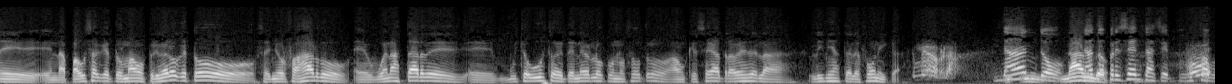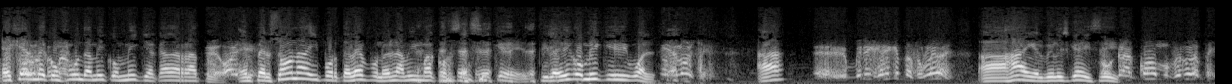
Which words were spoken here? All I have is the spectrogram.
eh, en la pausa que tomamos, primero que todo, señor Fajardo, eh, buenas tardes, eh, mucho gusto de tenerlo con nosotros, aunque sea a través de las líneas telefónicas. ¿Qué me habla? Nando, Nando. Nando, preséntase, por favor. Es que él me confunde a mí con Mickey a cada rato, Oye. en persona y por teléfono, es la misma cosa, así que si le digo Mickey es igual. Y anoche, Ah, eh, que te subleve. ajá, en el Village Gate, sí, cómo, figúrate.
